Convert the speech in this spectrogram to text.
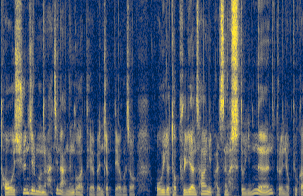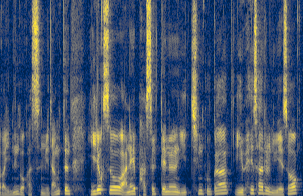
더 쉬운 질문을 하지는 않는 것 같아요 면접 때요. 그래서 오히려 더 불리한 상황이 발생할 수도 있는 그런 역효과가 있는 것 같습니다. 아무튼 이력서 안에 봤을 때는 이 친구가 이 회사를 위해서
